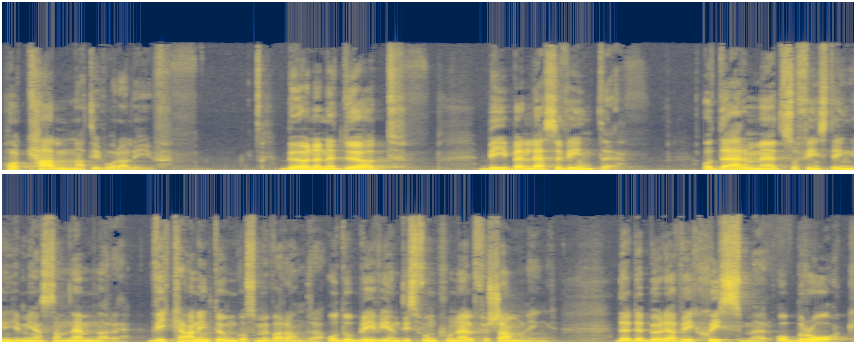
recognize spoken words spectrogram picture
har kallnat i våra liv. Bönen är död. Bibeln läser vi inte. Och därmed så finns det ingen gemensam nämnare. Vi kan inte umgås med varandra och då blir vi en dysfunktionell församling. Där det börjar bli schismer och bråk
